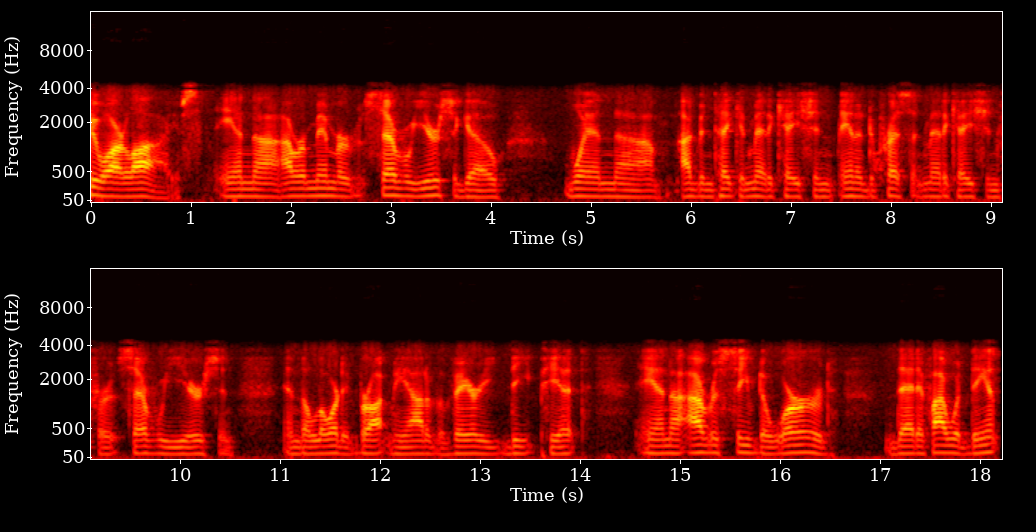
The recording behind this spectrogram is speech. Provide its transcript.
to our lives. And uh, I remember several years ago when uh, I'd been taking medication, antidepressant medication, for several years, and and the Lord had brought me out of a very deep pit, and uh, I received a word that if I would dance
